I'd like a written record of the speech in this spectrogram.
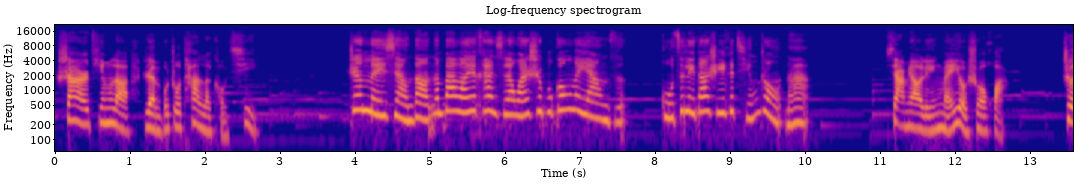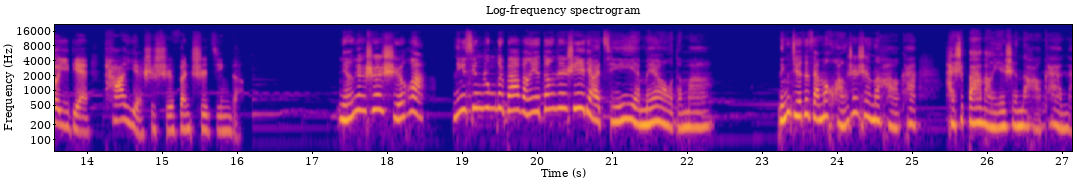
山儿听了，忍不住叹了口气：“真没想到，那八王爷看起来玩世不恭的样子。”骨子里倒是一个情种呢。夏妙玲没有说话，这一点她也是十分吃惊的。娘娘说实话，您心中对八王爷当真是一点情意也没有的吗？您觉得咱们皇上生的好看，还是八王爷生的好看呢？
